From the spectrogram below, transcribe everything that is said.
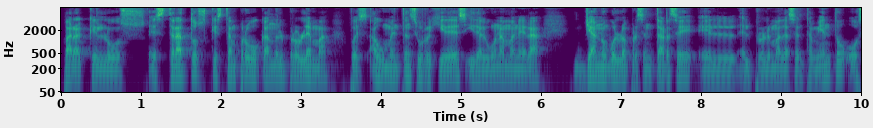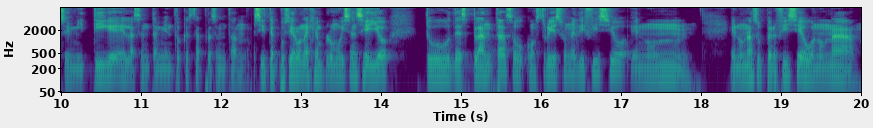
para que los estratos que están provocando el problema pues aumenten su rigidez y de alguna manera ya no vuelva a presentarse el, el, problema de asentamiento o se mitigue el asentamiento que está presentando. Si te pusiera un ejemplo muy sencillo, tú desplantas o construyes un edificio en, un, en una superficie o en una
